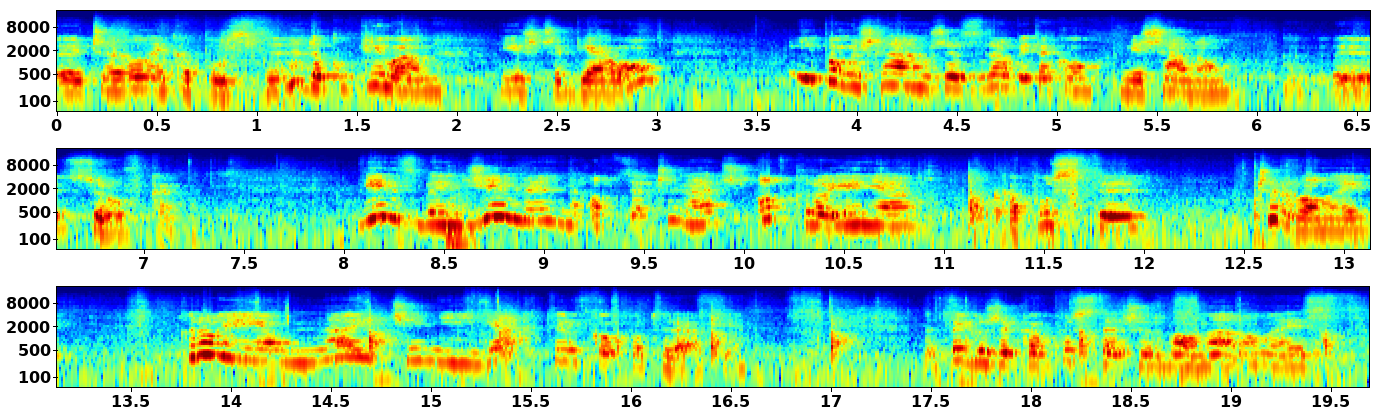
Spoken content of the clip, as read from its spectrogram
y, czerwonej kapusty. Dokupiłam jeszcze białą i pomyślałam, że zrobię taką mieszaną y, surówkę. Więc będziemy od, zaczynać od krojenia kapusty czerwonej. Kroję ją najcieniej jak tylko potrafię. Dlatego, że kapusta czerwona, ona jest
